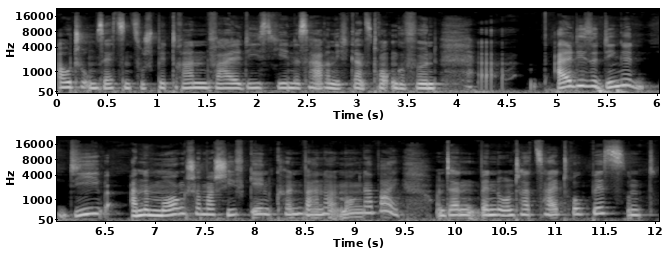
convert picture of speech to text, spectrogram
Auto umsetzen zu spät dran, weil dies, jenes Haare nicht ganz trocken geföhnt. All diese Dinge, die an einem Morgen schon mal schiefgehen können, waren heute Morgen dabei. Und dann, wenn du unter Zeitdruck bist und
